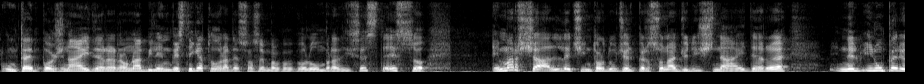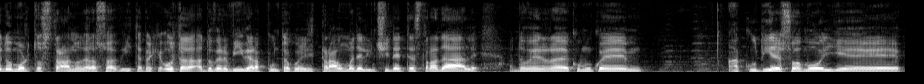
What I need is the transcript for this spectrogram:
un tempo Schneider era un abile investigatore, adesso sembra proprio l'ombra di se stesso. E Marshall ci introduce il personaggio di Schneider nel, in un periodo molto strano della sua vita, perché oltre a dover vivere appunto con il trauma dell'incidente stradale, a dover comunque accudire sua moglie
